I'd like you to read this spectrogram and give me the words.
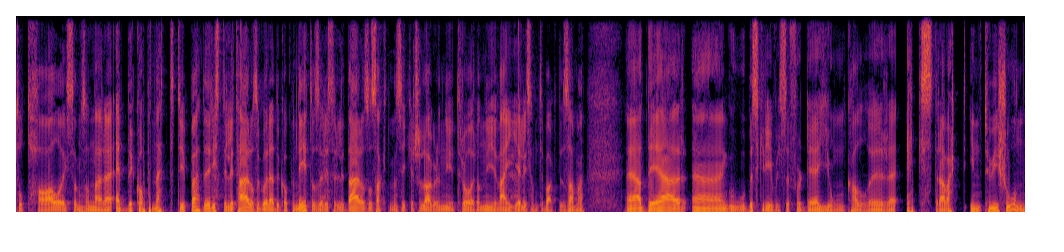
total liksom sånn der edderkoppnett-type. Det rister litt her, og så går edderkoppen dit, og så rister det litt der, og så sakte, men sikkert så lager du nye tråder og nye veier liksom tilbake til det samme. Eh, det er eh, en god beskrivelse for det Jung kaller eh, ekstravert intuisjon.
